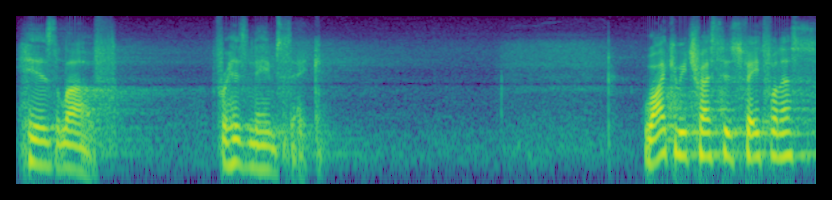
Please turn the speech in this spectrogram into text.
his love for his name's sake. Why can we trust his faithfulness?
